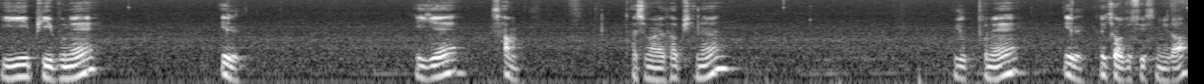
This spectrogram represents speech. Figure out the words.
2b분의 1 이게 3 다시 말해서 b는 6분의 1 이렇게 얻을 수 있습니다.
